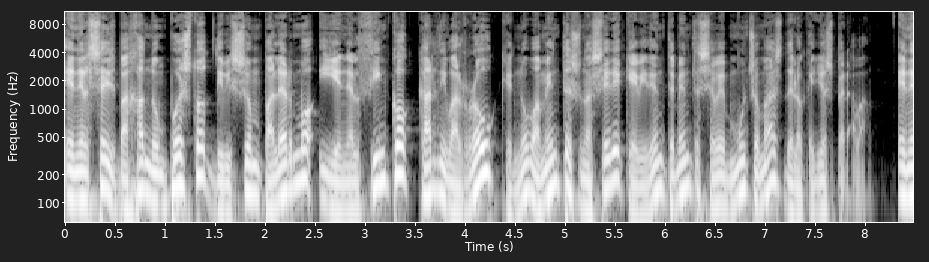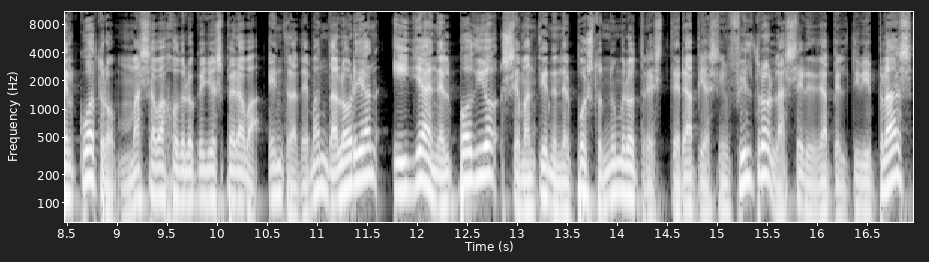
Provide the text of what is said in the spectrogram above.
En el 6 bajando un puesto, División Palermo. Y en el 5, Carnival Row, que nuevamente es una serie que evidentemente se ve mucho más de lo que yo esperaba. En el 4, más abajo de lo que yo esperaba, entra The Mandalorian y ya en el podio se mantiene en el puesto número 3 Terapia sin filtro, la serie de Apple TV Plus,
